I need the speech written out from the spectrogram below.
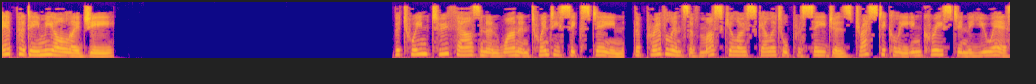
Epidemiology. Between 2001 and 2016, the prevalence of musculoskeletal procedures drastically increased in the U.S.,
